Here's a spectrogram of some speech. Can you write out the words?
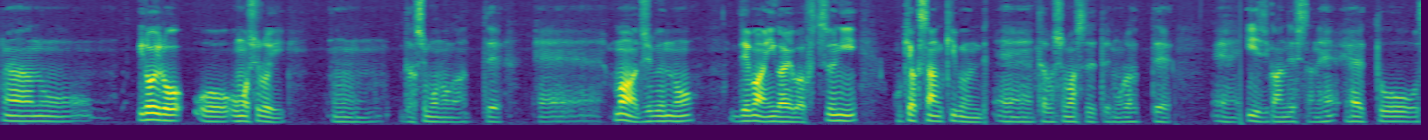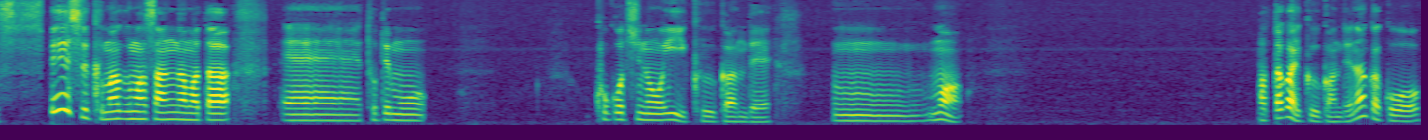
あのいろいろ面白い、うん、出し物があって、えー、まあ自分の出番以外は普通にお客さん気分で、えー、楽しませてもらって、えー、いい時間でしたね。えっ、と、スペースくまぐまさんがまた、えとても心地のいい空間で、うーん、まあ、あったかい空間で、なんかこ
